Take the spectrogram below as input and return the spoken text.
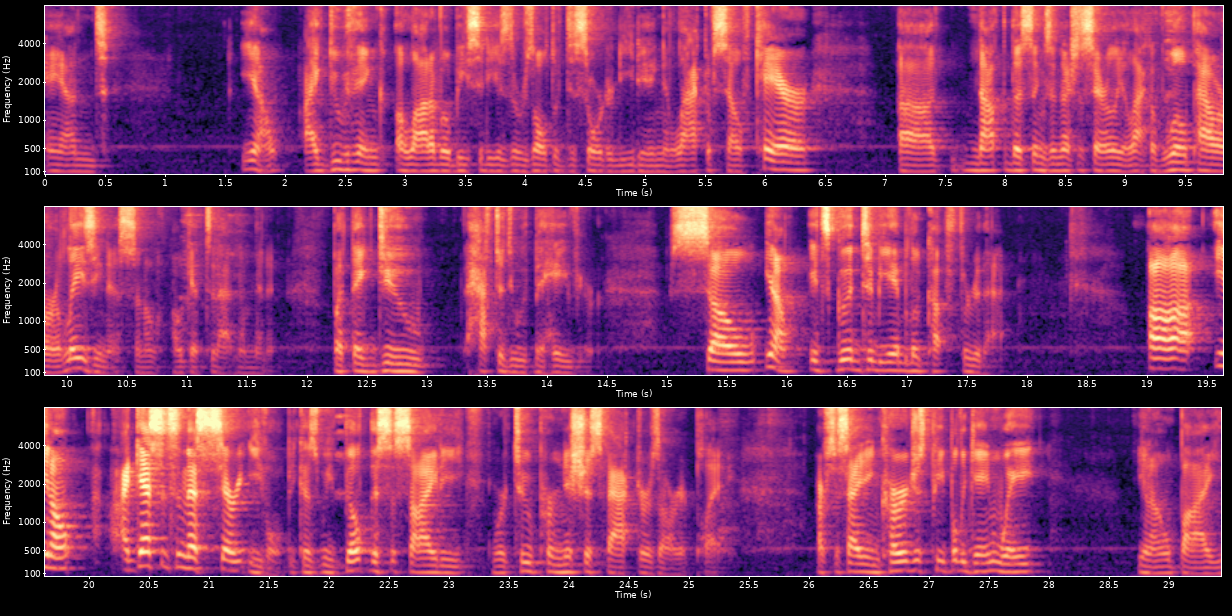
And, you know, I do think a lot of obesity is the result of disordered eating and lack of self care. Uh, not that those things are necessarily a lack of willpower or laziness, and I'll, I'll get to that in a minute, but they do have to do with behavior. So, you know, it's good to be able to cut through that. Uh, you know, I guess it's a necessary evil because we've built this society where two pernicious factors are at play. Our society encourages people to gain weight, you know, by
